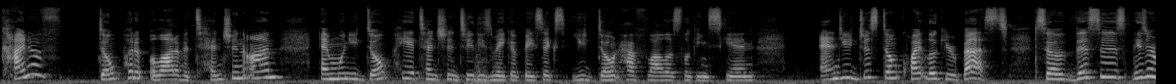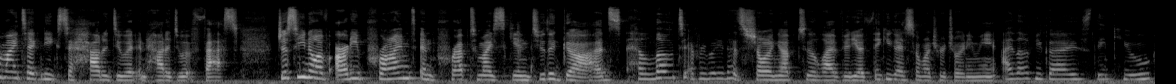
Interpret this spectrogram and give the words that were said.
kind of don't put a lot of attention on. And when you don't pay attention to these makeup basics, you don't have flawless looking skin and you just don't quite look your best. So this is these are my techniques to how to do it and how to do it fast. Just so you know, I've already primed and prepped my skin to the gods. Hello to everybody that's showing up to the live video. Thank you guys so much for joining me. I love you guys. Thank you.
